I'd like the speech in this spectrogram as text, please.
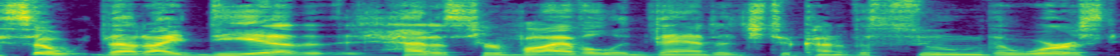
So that idea that it had a survival advantage to kind of assume the worst,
